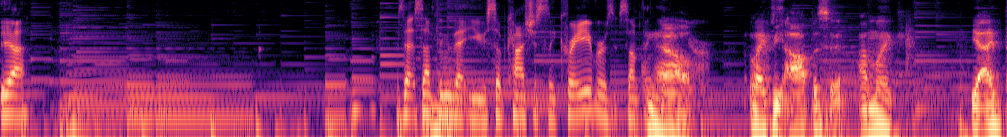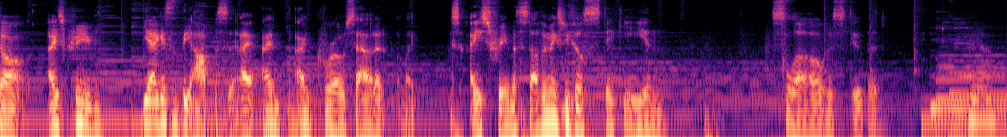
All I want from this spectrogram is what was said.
Yeah. Is that something that you subconsciously crave, or is it something that? No, like the opposite. I'm like, yeah, I don't ice cream. Yeah, I guess it's the opposite. I I, I gross out at like ice cream and stuff. It makes me feel sticky and slow and stupid. Yeah.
